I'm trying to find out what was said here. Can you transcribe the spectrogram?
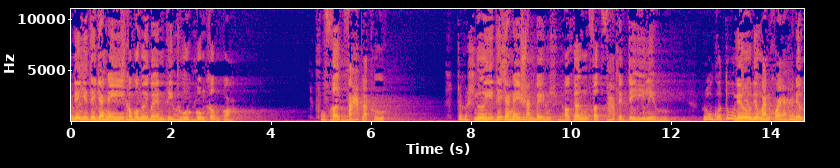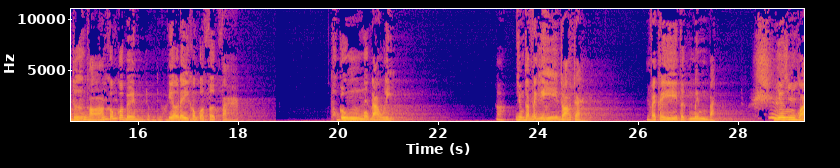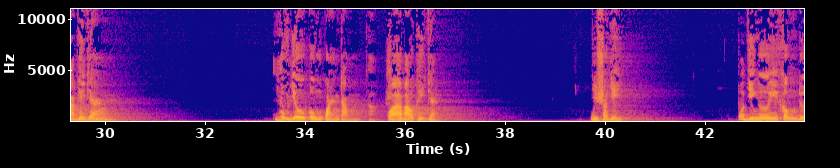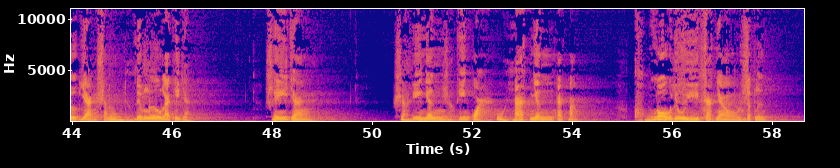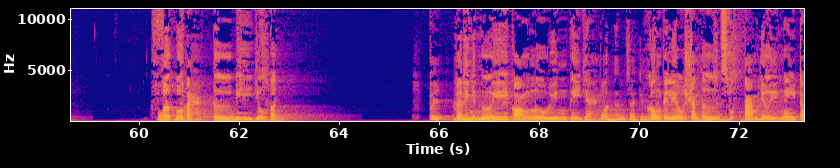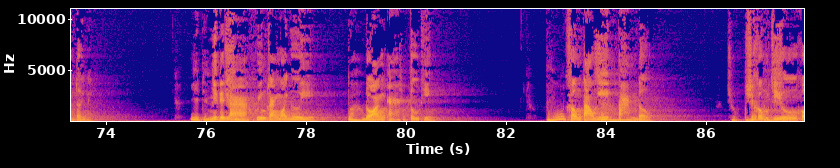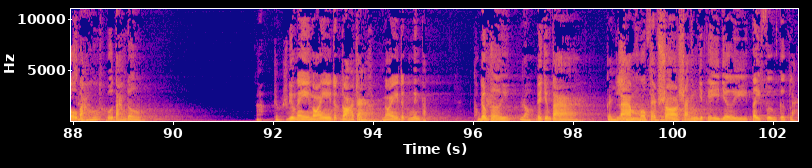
Nếu như thế gian này không có người bệnh Thì thuốc cũng không có. Phật Pháp là thuốc. Người thế gian này sanh bệnh Họ cần Phật Pháp để trị liệu. Nếu đều mạnh khỏe Đều trường thọ không có bệnh Thì ở đây không có Phật Pháp. Cùng một đạo lý. Chúng ta phải nghĩ rõ ràng. Phải thấy thật minh bạch. Nhân quả thế gian Cũng vô cùng quan trọng. Quả báo thế gian vì sao vậy? Vì người không được giảng sanh Đều lưu lại thế gian. Thế gian, Thiện nhân, thiện quả, Ác nhân, ác báo. Khổ vui khác nhau rất lớn. Phật Bồ Tát từ bi vô tận Đối với những người còn lưu luyện thế gian Không thể liễu sanh tử xuất tam giới ngay trong đời này. Nhất định là khuyên răng mọi người Đoạn ác tu thiện Không tạo nghiệp tam độ Sẽ không chịu khổ báo của tam độ Điều này nói rất rõ ràng Nói rất minh bạch Đồng thời Để chúng ta Làm một phép so sánh với thế giới Tây phương cực lạc.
